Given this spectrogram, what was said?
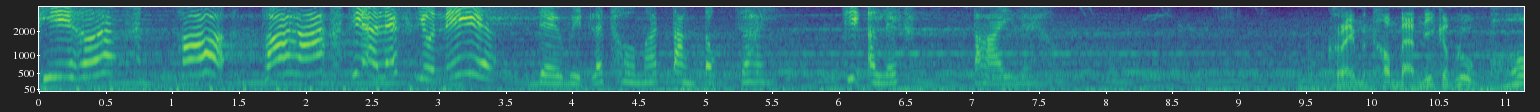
พี่ฮะ พ่อ พ่อฮะ พี่อเล็กซ์อยู่นี่ เดวิดและโทมัสต่างตกใจ ที่อเล็กซ์ตายแล้ว ใครมาทำแบบนี้กับลูกพ่อ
